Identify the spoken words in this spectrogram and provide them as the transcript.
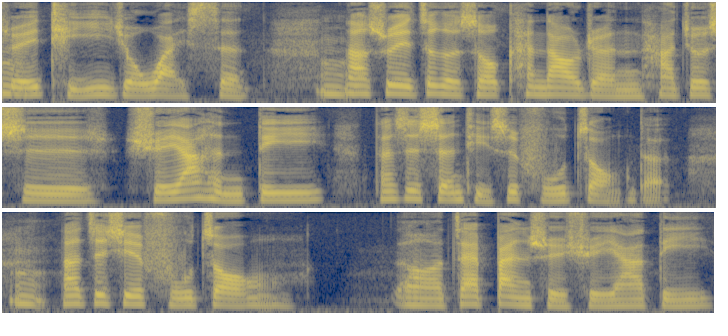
所以体液就外渗。那所以这个时候看到人，他就是血压很低，但是身体是浮肿的。嗯，那这些浮肿，呃，在伴随血压低。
